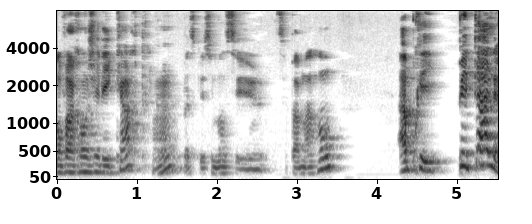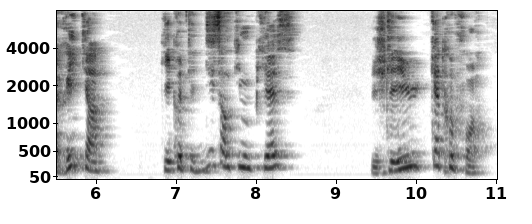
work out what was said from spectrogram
On va ranger les cartes, hein, parce que sinon c'est pas marrant. Après, pétale Rika, qui est coté 10 centimes pièce. Je l'ai eu 4 fois.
